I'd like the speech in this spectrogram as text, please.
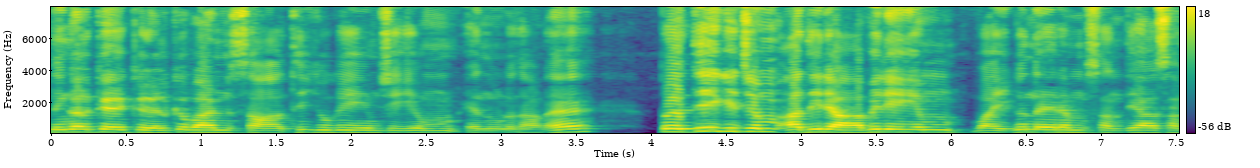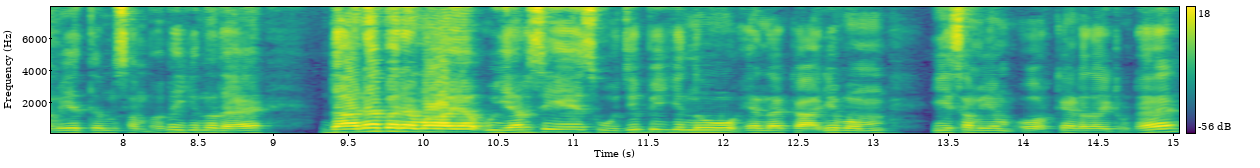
നിങ്ങൾക്ക് കേൾക്കുവാൻ സാധിക്കുകയും ചെയ്യും എന്നുള്ളതാണ്. പ്രത്യേകിച്ചും അതിരാവിലെയും വൈകുന്നേരം സന്ധ്യാസമയത്തും സംഭവിക്കുന്നത് ധനപരമായ ഉയർച്ചയെ സൂചിപ്പിക്കുന്നു എന്ന കാര്യവും ഈ സമയം ഓർക്കേണ്ടതായിട്ടുണ്ട്.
